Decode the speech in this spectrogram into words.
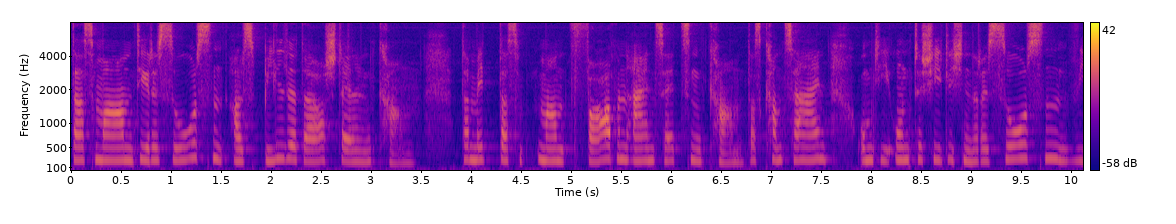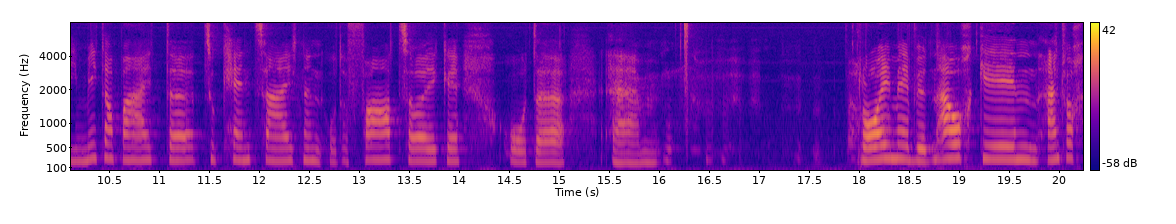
dass man die Ressourcen als Bilder darstellen kann, damit dass man Farben einsetzen kann. Das kann sein, um die unterschiedlichen Ressourcen wie Mitarbeiter zu kennzeichnen oder Fahrzeuge oder ähm, Räume würden auch gehen. Einfach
